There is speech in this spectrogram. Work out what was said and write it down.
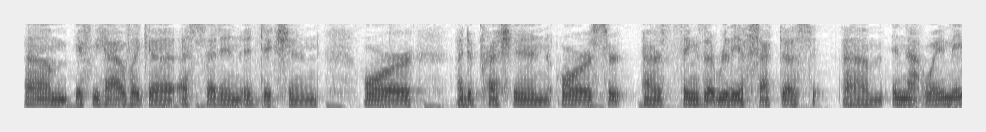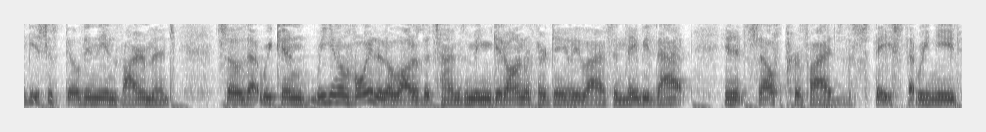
um, if we have like a, a set-in addiction or a depression or, cert, or things that really affect us um, in that way. Maybe it's just building the environment so that we can we can avoid it a lot of the times and we can get on with our daily lives. And maybe that in itself provides the space that we need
